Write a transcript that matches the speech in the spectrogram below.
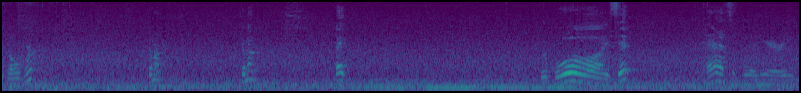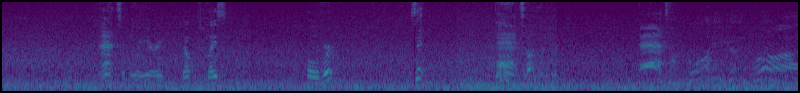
is over. Come on. Come on. Hey. Good boy. Sit. That's a boy, Harry. That's a boy, Harry. Nope, place. Over. Sit. That's a boy. That's a boy. Good boy.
